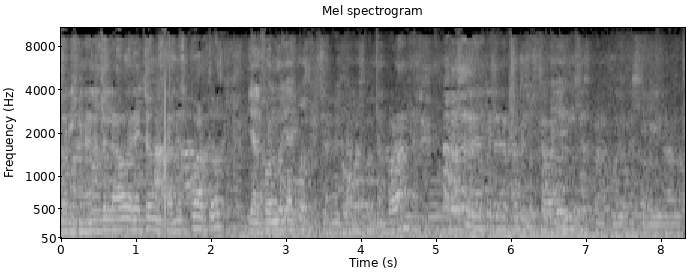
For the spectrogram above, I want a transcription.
lo original es del lado derecho donde están los cuartos y al fondo ya hay construcciones ya más contemporáneas. Entonces tienen que tener también sus caballerizas para poder recibir a los,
